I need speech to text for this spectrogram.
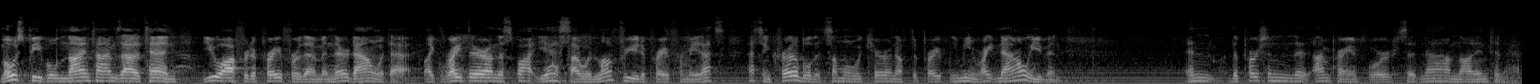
Most people, nine times out of ten, you offer to pray for them, and they're down with that. Like right there on the spot. Yes, I would love for you to pray for me. That's that's incredible that someone would care enough to pray for you. Mean right now even? And the person that I'm praying for said, "No, I'm not into that."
